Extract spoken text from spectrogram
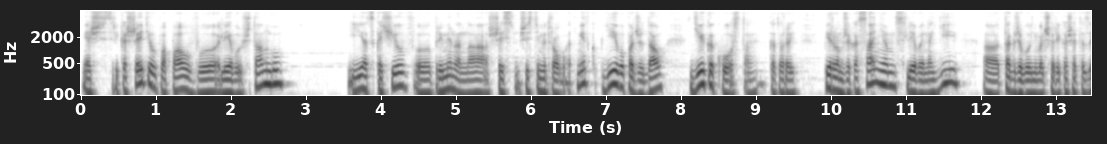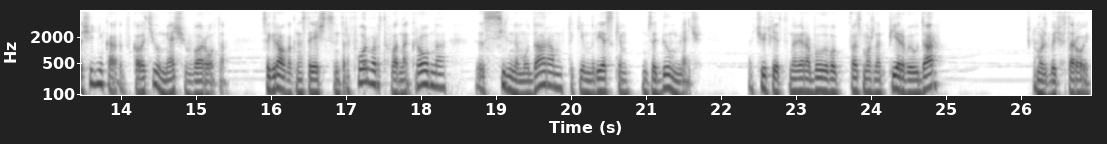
мяч срикошетил, попал в левую штангу и отскочил в, примерно на 6, 6-метровую отметку, где его поджидал Диего Коста, который первым же касанием с левой ноги а, также был небольшой рикошет от защитника, вколотил мяч в ворота. Сыграл как настоящий центр-форвард, хладнокровно, с сильным ударом, таким резким, забил мяч. Чуть ли это, наверное, был его, возможно, первый удар, может быть, второй.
